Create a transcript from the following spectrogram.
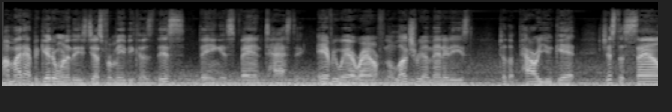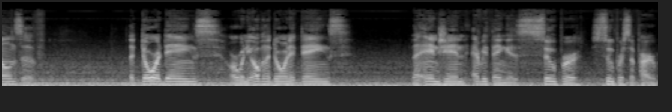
I might have to get her one of these just for me because this thing is fantastic everywhere around, from the luxury amenities to the power you get, just the sounds of the door dings, or when you open the door and it dings, the engine, everything is super, super superb.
